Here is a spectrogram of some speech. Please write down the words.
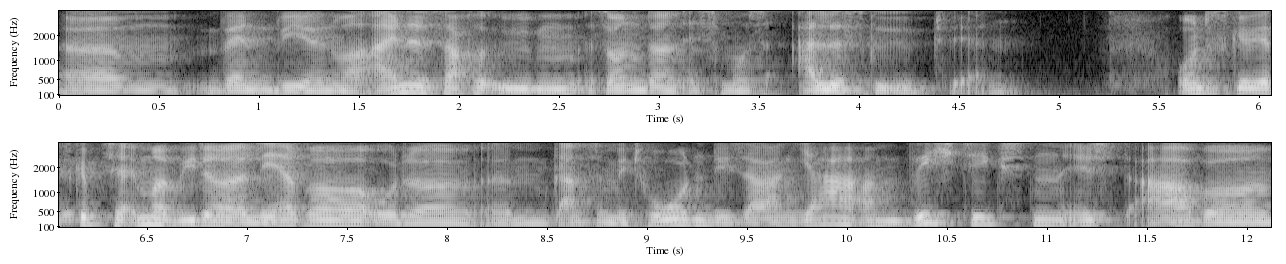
ähm, wenn wir nur eine Sache üben, sondern es muss alles geübt werden. Und es, jetzt gibt es ja immer wieder Lehrer oder ähm, ganze Methoden, die sagen, ja, am wichtigsten ist aber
